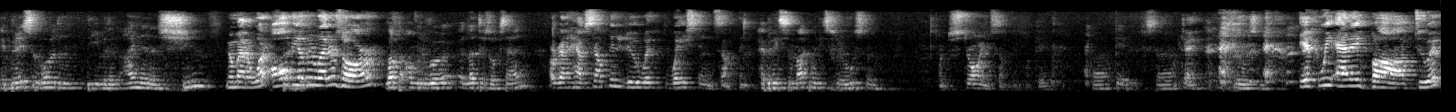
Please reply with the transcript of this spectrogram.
Hebreeuwse woorden die met een Ayin en een Shin, no matter what all the other letters are, wat de andere letters ook zijn, are going to have something to do with wasting something hebben iets te maken met iets verwoesten. or destroying something. Okay. Uh, Oké, dus, eh, Okay. verwoesten. If we add a vav to it,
